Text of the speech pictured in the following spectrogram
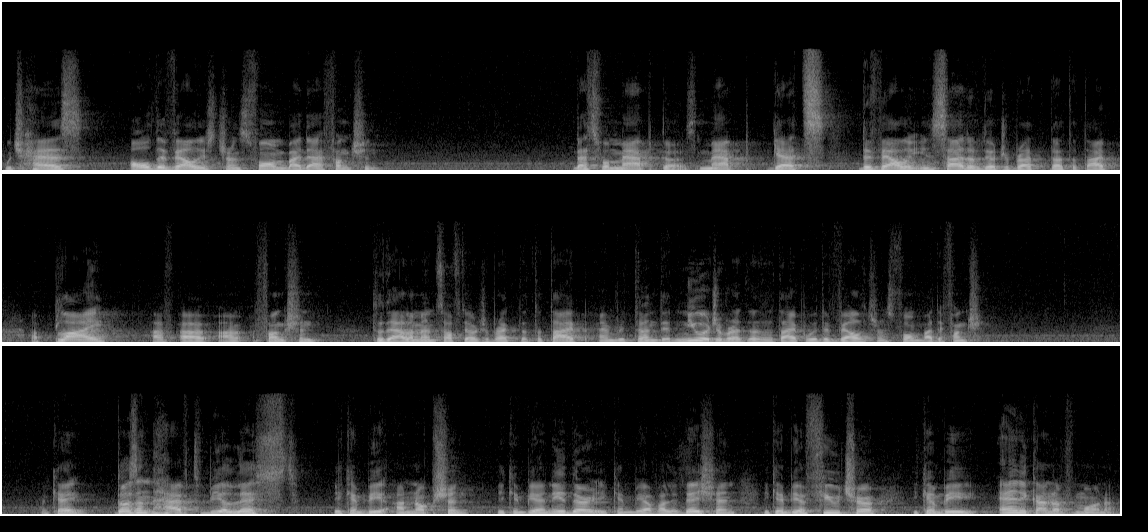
which has all the values transformed by that function. That's what map does. Map gets the value inside of the algebraic data type, apply a, a, a function to the elements of the algebraic data type, and return the new algebraic data type with the value transformed by the function. Okay? Doesn't have to be a list. It can be an option, it can be an either, it can be a validation, it can be a future, it can be any kind of monad.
